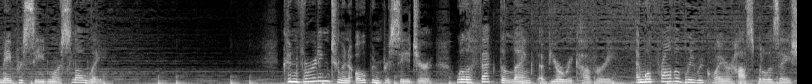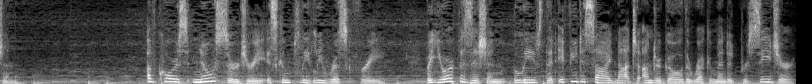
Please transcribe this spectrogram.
may proceed more slowly. Converting to an open procedure will affect the length of your recovery and will probably require hospitalization. Of course, no surgery is completely risk-free, but your physician believes that if you decide not to undergo the recommended procedure,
